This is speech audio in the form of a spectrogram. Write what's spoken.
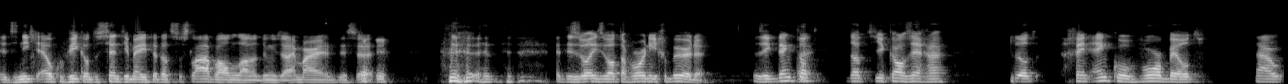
het is niet elke vierkante centimeter dat ze slavenhandel aan het doen zijn, maar het is, eh, het is wel iets wat daarvoor niet gebeurde. Dus ik denk dat, dat je kan zeggen dat geen enkel voorbeeld nou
